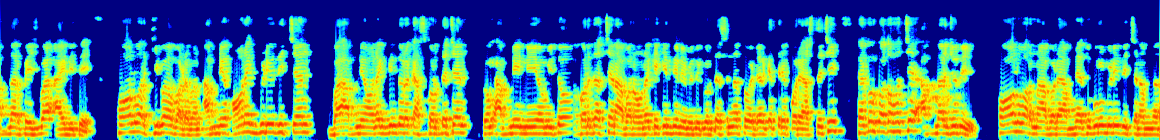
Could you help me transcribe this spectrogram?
আপনার পেজ বা আইডিতে ফলোয়ার কীভাবে বাড়াবেন? আপনি অনেক ভিডিও দিচ্ছেন বা আপনি অনেক দিন ধরে কাজ করতেছেন এবং আপনি নিয়মিত করে যাচ্ছেন, আবার অনেকে কিন্তু নিয়মিত করতেছেন না, তো এটার ক্ষেত্রে পরে আসতেছি। এখন কথা হচ্ছে, আপনার যদি ফলোয়ার না বাড়ে, আপনি এতগুলো ভিডিও দিচ্ছেন আপনার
